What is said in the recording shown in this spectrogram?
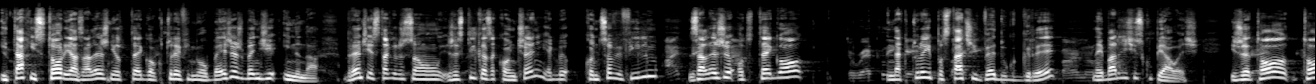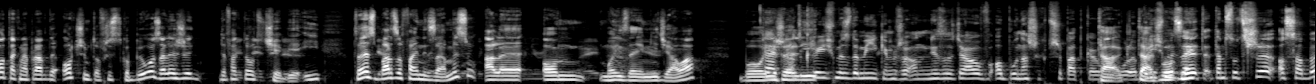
i ta historia, zależnie od tego, które filmy obejrzysz, będzie inna. Wręcz jest tak, że, są, że jest kilka zakończeń, jakby końcowy film zależy od tego, na której postaci według gry najbardziej się skupiałeś. I że to, to tak naprawdę o czym to wszystko było, zależy de facto od ciebie. I to jest bardzo fajny zamysł, ale on moim zdaniem nie działa, bo tak, jeżeli... odkryliśmy z Dominikiem, że on nie zadziałał w obu naszych przypadkach Tak, w ogóle. tak, Byliśmy my- Tam są trzy osoby.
